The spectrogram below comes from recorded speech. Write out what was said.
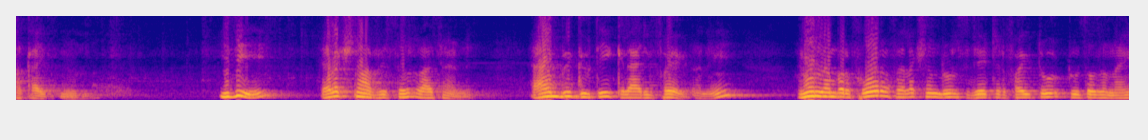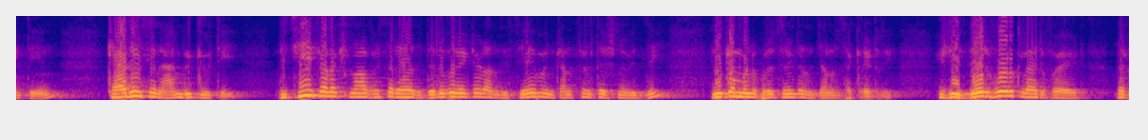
ఆ కాగితం ఇది. ఇది ఎలక్షన్ ఆఫీసర్ రాశాండి ambiguity క్లారిఫైడ్ అని rule number four of election rules dated five two two thousand nineteen carries an ambiguity the chief election officer has deliberated on the same in consultation with the incumbent president and the general secretary. It is therefore clarified that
